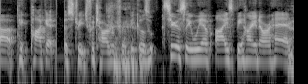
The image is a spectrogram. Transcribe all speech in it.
uh, pickpocket a street photographer because seriously, we have eyes behind our head.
